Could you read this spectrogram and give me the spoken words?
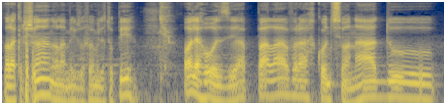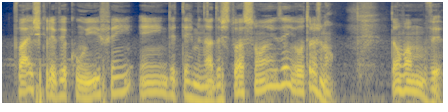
Olá, Cristiano. Olá, amigos da família Tupi. Olha, Rose, a palavra ar-condicionado vai escrever com hífen em determinadas situações, em outras não. Então vamos ver.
